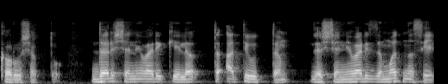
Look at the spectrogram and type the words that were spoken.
करू शकतो. दर शनिवारी केलं तर अतिउत्तम. जर शनिवारी जमत नसेल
